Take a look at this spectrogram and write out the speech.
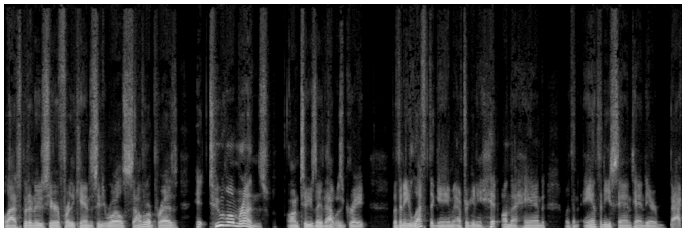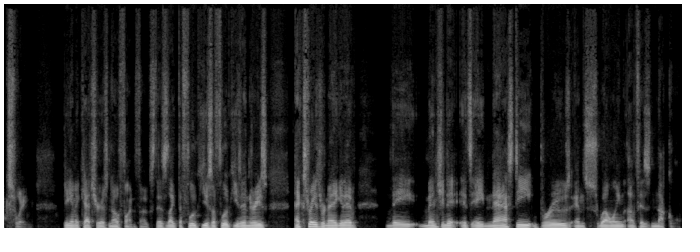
Last bit of news here for the Kansas City Royals. Salvador Perez hit two home runs on Tuesday. That was great. But then he left the game after getting hit on the hand with an Anthony Santander backswing. Being a catcher is no fun, folks. This is like the flukiest of flukies injuries. X rays were negative. They mentioned it. It's a nasty bruise and swelling of his knuckle,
